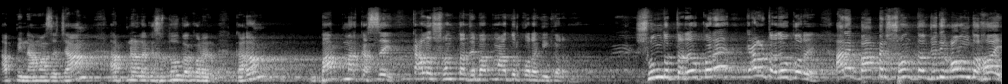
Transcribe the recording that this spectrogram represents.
আপনি নামাজে যান, আপনার কাছে তৌবা করেন। কারণ বাপমার কাছে কালো সন্তানের বাপ মা আদর করা কি করে না সুন্দরটারেও করে কালোটারেও করে। আরে বাপের সন্তান যদি অন্ধ হয়,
